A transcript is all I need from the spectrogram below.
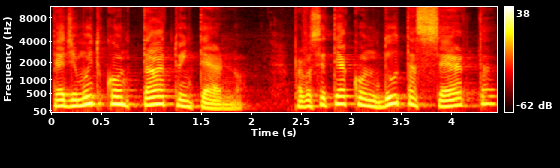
pede muito contato interno, para você ter a conduta certa,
